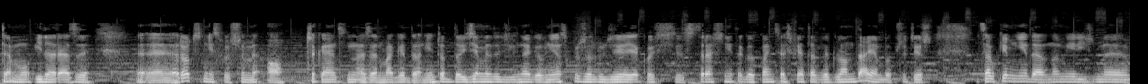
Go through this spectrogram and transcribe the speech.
temu, ile razy e, rocznie słyszymy o czekającym nas Armagedonie, to dojdziemy do dziwnego wniosku, że ludzie jakoś strasznie tego końca świata wyglądają, bo przecież całkiem niedawno mieliśmy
